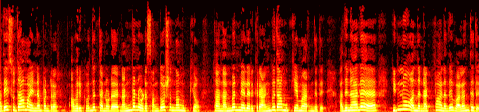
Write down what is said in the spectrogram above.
அதே சுதாமா என்ன பண்ணுறார் அவருக்கு வந்து தன்னோட நண்பனோட சந்தோஷம்தான் முக்கியம். தான் நண்பன் மேலே இருக்கிற அன்பு தான் முக்கியமாக இருந்தது. அதனால இன்னும் அந்த நட்பானது வளர்ந்தது.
